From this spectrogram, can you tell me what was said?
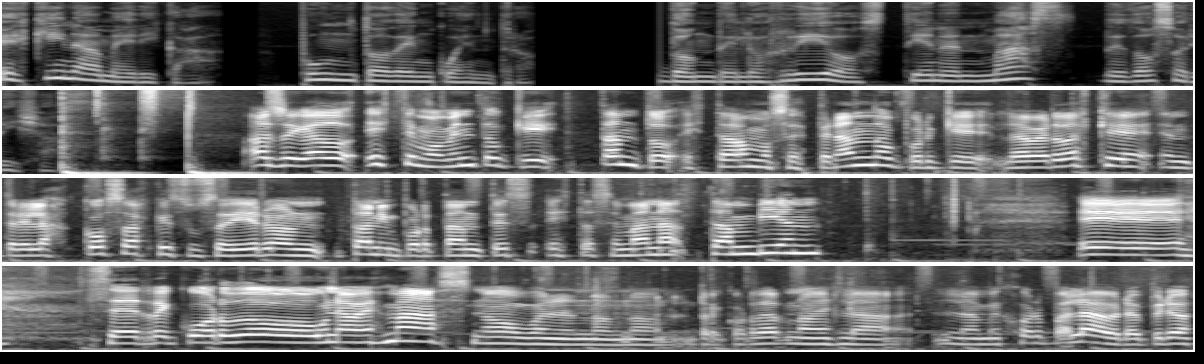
Esquina América, punto de encuentro, donde los ríos tienen más de dos orillas. Ha llegado este momento que tanto estábamos esperando porque la verdad es que entre las cosas que sucedieron tan importantes esta semana también eh, se recordó una vez más, no, bueno, no, no, recordar no es la, la mejor palabra, pero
